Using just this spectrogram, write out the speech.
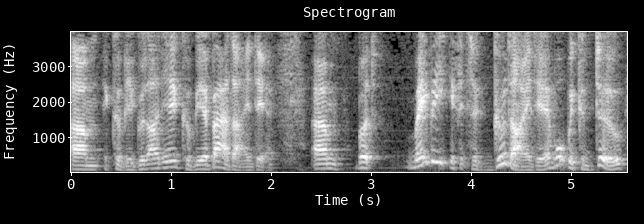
Um, it could be a good idea, it could be a bad idea. Um, but maybe if it's a good idea, what we could do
